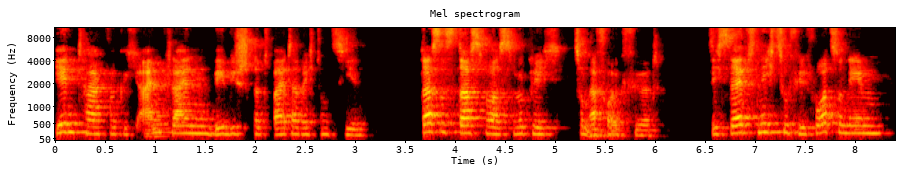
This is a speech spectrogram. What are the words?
jeden Tag wirklich einen kleinen Babyschritt weiter Richtung Ziel, das ist das, was wirklich zum Erfolg führt. Sich selbst nicht zu viel vorzunehmen,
